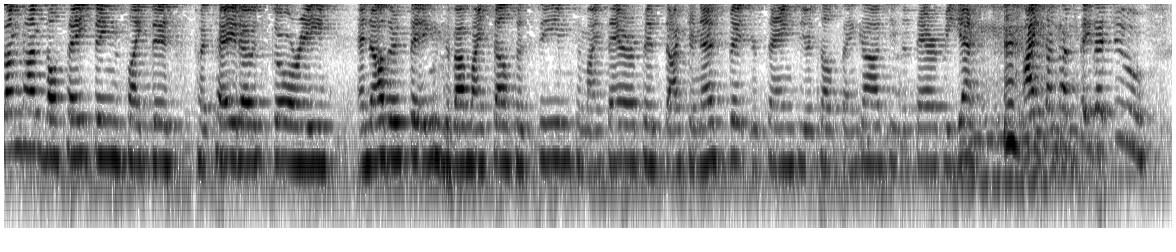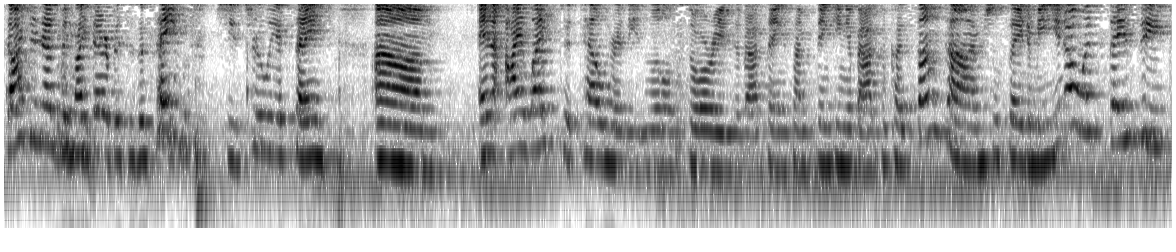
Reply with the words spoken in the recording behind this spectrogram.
Sometimes I'll say things like this potato story and other things about my self-esteem to my therapist, Dr. Nesbitt. You're saying to yourself, thank God she's in therapy. Yes, I sometimes say that too. Dr. Nesbitt, my therapist, is a saint. She's truly a saint. Um, and I like to tell her these little stories about things I'm thinking about because sometimes she'll say to me, you know what, Stacey?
